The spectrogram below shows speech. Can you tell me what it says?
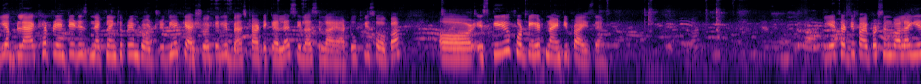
ये ब्लैक है प्रिंटेड इस नेक लाइन के ऊपर एम्ब्रॉयडरी भी है। कैशुअल के लिए बेस्ट आर्टिकल है सिला सिलाया टू पीस होगा। और इसकी फोर्टी एट नाइन्टी प्राइस है। ये थर्टी फाइव परसेंट वाला, ये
